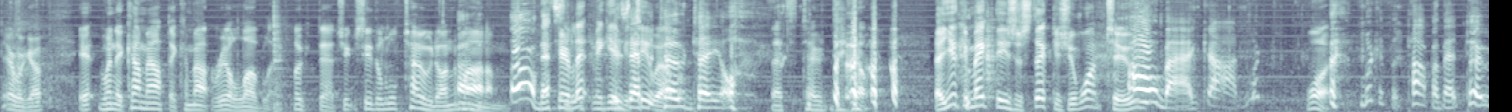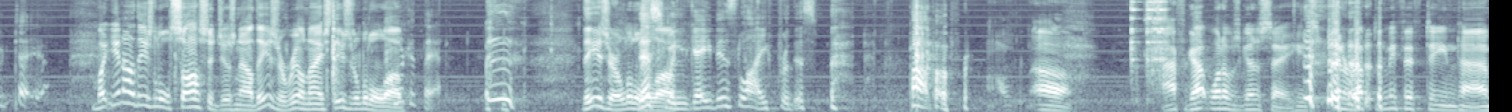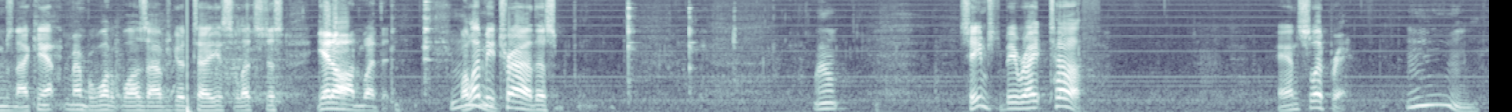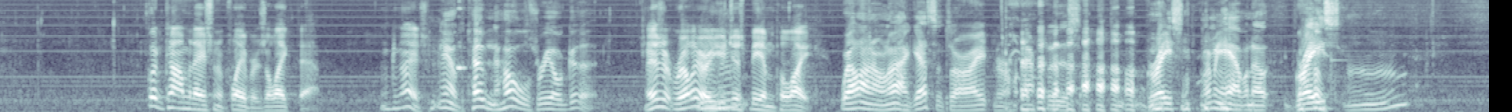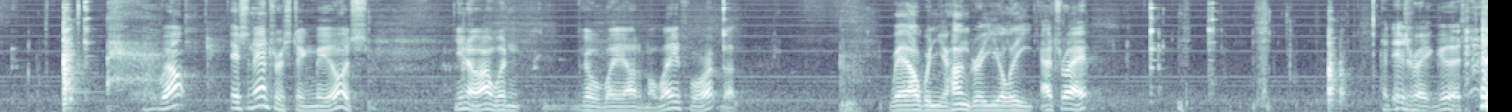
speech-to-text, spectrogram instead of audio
There we go. It, when they come out, they come out real lovely. Look at that. You can see the little toad on the bottom. Oh, that's Here, the- let me give you two is you that two the toad tail? That's the toad tail. Now you can make these as thick as you want to. Oh my God! Look, What? look at the top of that toad tail. But you know these little sausages now. These are real nice. These are a little. Uh, Look at that. these are a little. This uh, one gave his life for this pop over. I forgot what I was going to say. He's interrupted me 15 times, and I can't remember what it was I was going to tell you. So let's just get on with it. Well, let me try this. Well, Seems to be right tough and slippery. Mmm. Good combination of flavors. I like that. Nice. yeah, the toad in the hole's real good. Is it really, or are you mm-hmm. just being polite? Well, I don't know. I guess it's all right. After this, Grace, let me have another. Grace, Well, it's an interesting meal. It's, you know, I wouldn't go way out of my way for it, but Well, when you're hungry, you'll eat. that's right. It is right good.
